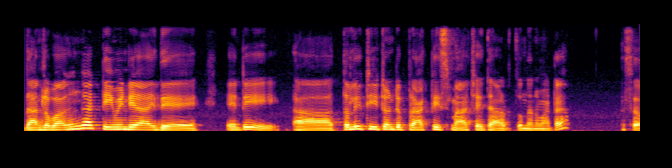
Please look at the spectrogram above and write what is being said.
దాంట్లో భాగంగా టీమిండియా ఇదే ఏంటి తొలి టీ ట్వంటీ ప్రాక్టీస్ మ్యాచ్ అయితే ఆడుతుంది అనమాట సో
